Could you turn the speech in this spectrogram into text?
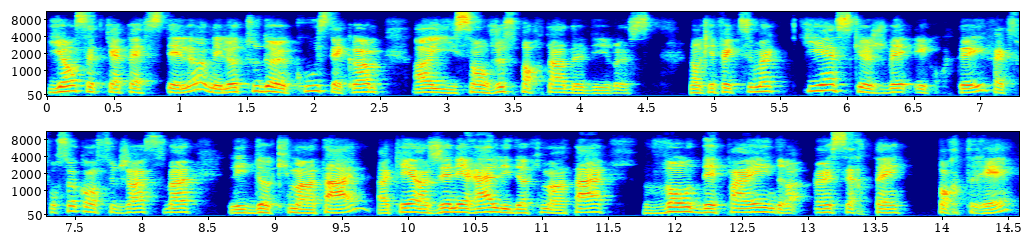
Ils ont cette capacité-là, mais là, tout d'un coup, c'était comme Ah, ils sont juste porteurs de virus. Donc, effectivement, qui est-ce que je vais écouter? c'est pour ça qu'on suggère souvent les documentaires. En général, les documentaires vont dépeindre un certain portrait.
